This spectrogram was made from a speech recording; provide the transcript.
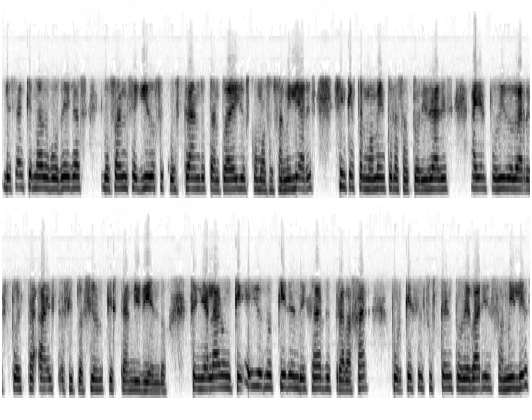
les han quemado bodegas, los han seguido secuestrando tanto a ellos como a sus familiares, sin que hasta el momento las autoridades hayan podido dar respuesta a esta situación que están viviendo. Señalaron que ellos no quieren dejar de trabajar porque es el sustento de varias familias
